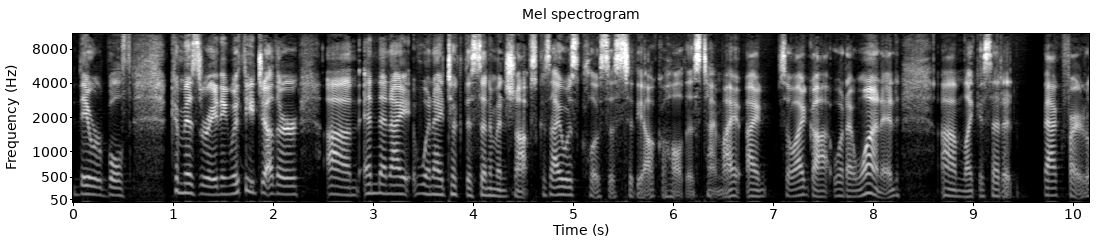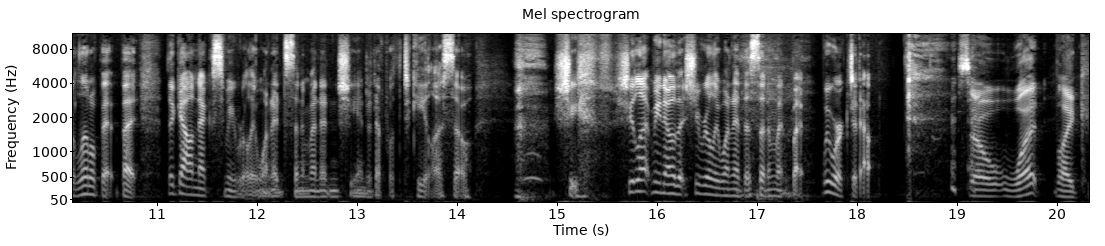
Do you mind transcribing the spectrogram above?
they were both commiserating with each other. Um, and then I when I took the cinnamon schnapps because I was closest to the alcohol this time. I, I so I got what I wanted. Um, like I said, it backfired a little bit, but the gal next to me really wanted cinnamon, and she ended up with tequila. So. she she let me know that she really wanted the cinnamon, but we worked it out. so what like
